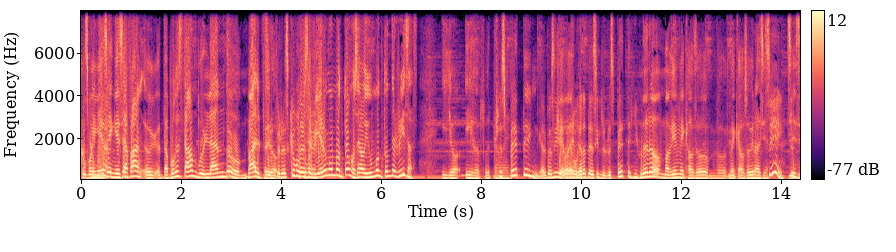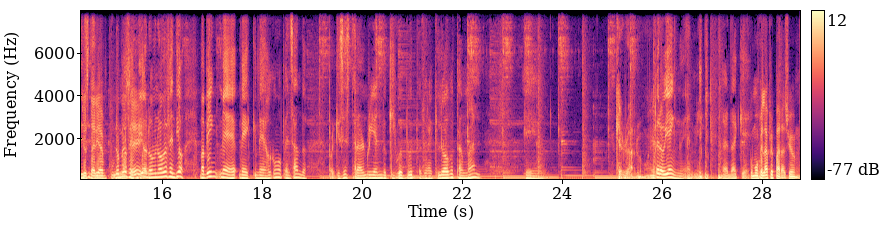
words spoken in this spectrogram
como en ese, en ese afán. Eh, Tampoco se estaban burlando mal, pero, pero es como- pero se como- rieron un montón, o sea, había un montón de risas. Y yo, hijo de puta. Respeten, algo así, Qué era como bueno. ganas de decirle, respeten, hijo. No, no, más bien me causó, me causó gracia. Sí, yo- yo estaría, sí. No me no sé. ofendió, no, no me ofendió. Más bien me, me, me dejó como pensando, ¿por qué se estarán riendo? ¿Qué hijo de puta? ¿Será que lo hago tan mal? Eh, Qué raro, güey. pero bien, eh, la verdad que... ¿Cómo fue la preparación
